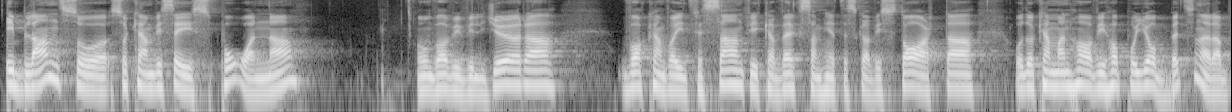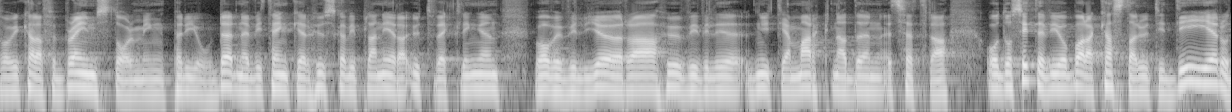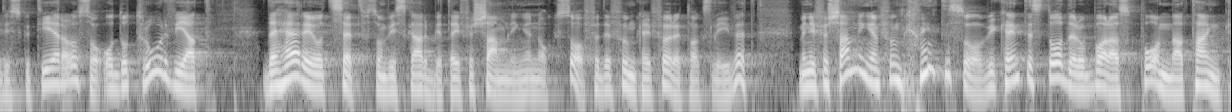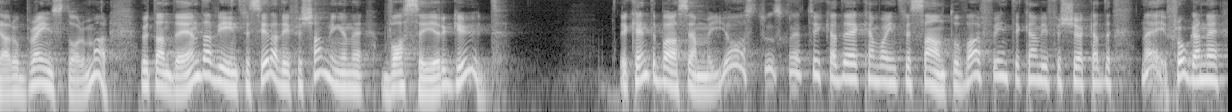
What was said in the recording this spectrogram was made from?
Ibland så, så kan vi säga spåna om vad vi vill göra, vad kan vara intressant, vilka verksamheter ska vi starta? Och då kan man ha, vi har på jobbet sådana vad vi kallar för brainstorming-perioder, när vi tänker hur ska vi planera utvecklingen, vad vi vill göra, hur vi vill nyttja marknaden etc. Och då sitter vi och bara kastar ut idéer och diskuterar och så. Och då tror vi att det här är ett sätt som vi ska arbeta i församlingen också, för det funkar i företagslivet. Men i församlingen funkar inte så. Vi kan inte stå där och bara spåna tankar och brainstormar. Utan det enda vi är intresserade i församlingen är, vad säger Gud? Vi kan inte bara säga, men jag skulle tycka det kan vara intressant och varför inte kan vi försöka det? Nej, frågan är,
